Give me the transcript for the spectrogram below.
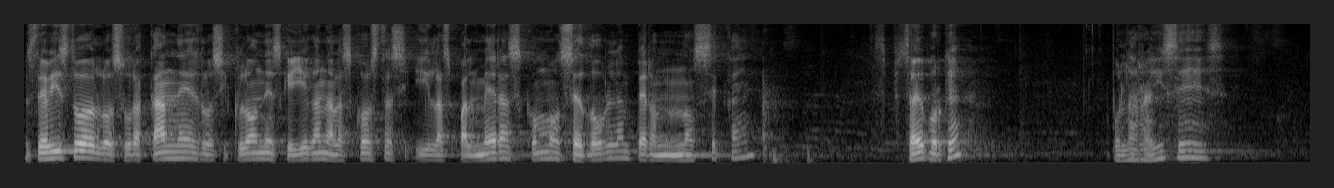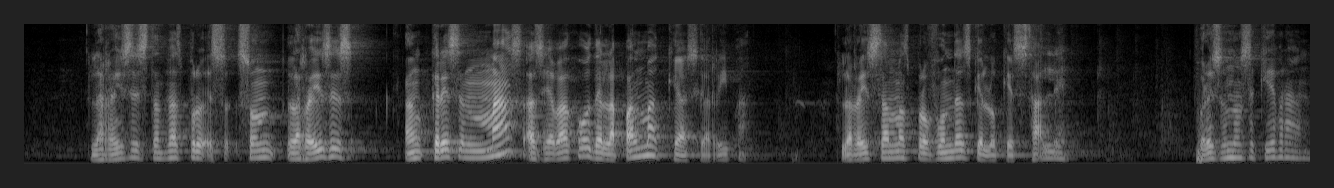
Usted ha visto los huracanes, los ciclones que llegan a las costas y las palmeras cómo se doblan pero no se caen. ¿Sabe por qué? Por las raíces. Las raíces están más son las raíces crecen más hacia abajo de la palma que hacia arriba. Las raíces están más profundas que lo que sale. Por eso no se quiebran.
